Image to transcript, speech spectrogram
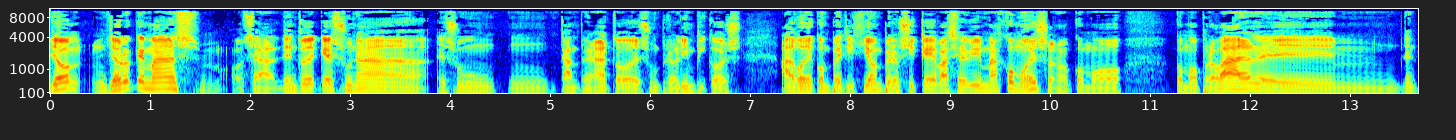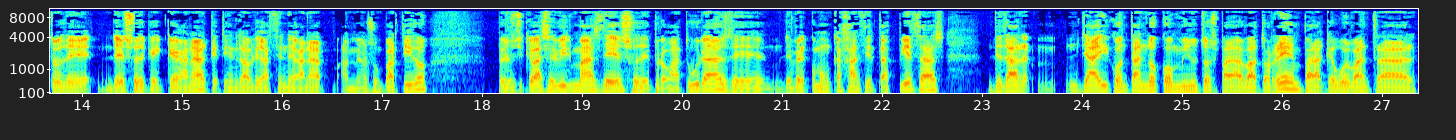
yo, yo creo que más, o sea, dentro de que es una, es un, un campeonato, es un preolímpico, es algo de competición, pero sí que va a servir más como eso, ¿no? Como, como probar eh, dentro de, de eso, de que hay que ganar, que tienes la obligación de ganar al menos un partido, pero sí que va a servir más de eso, de probaturas, de, de ver cómo encajan ciertas piezas, de dar ya ir contando con minutos para Alba Torren, para que vuelva a entrar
